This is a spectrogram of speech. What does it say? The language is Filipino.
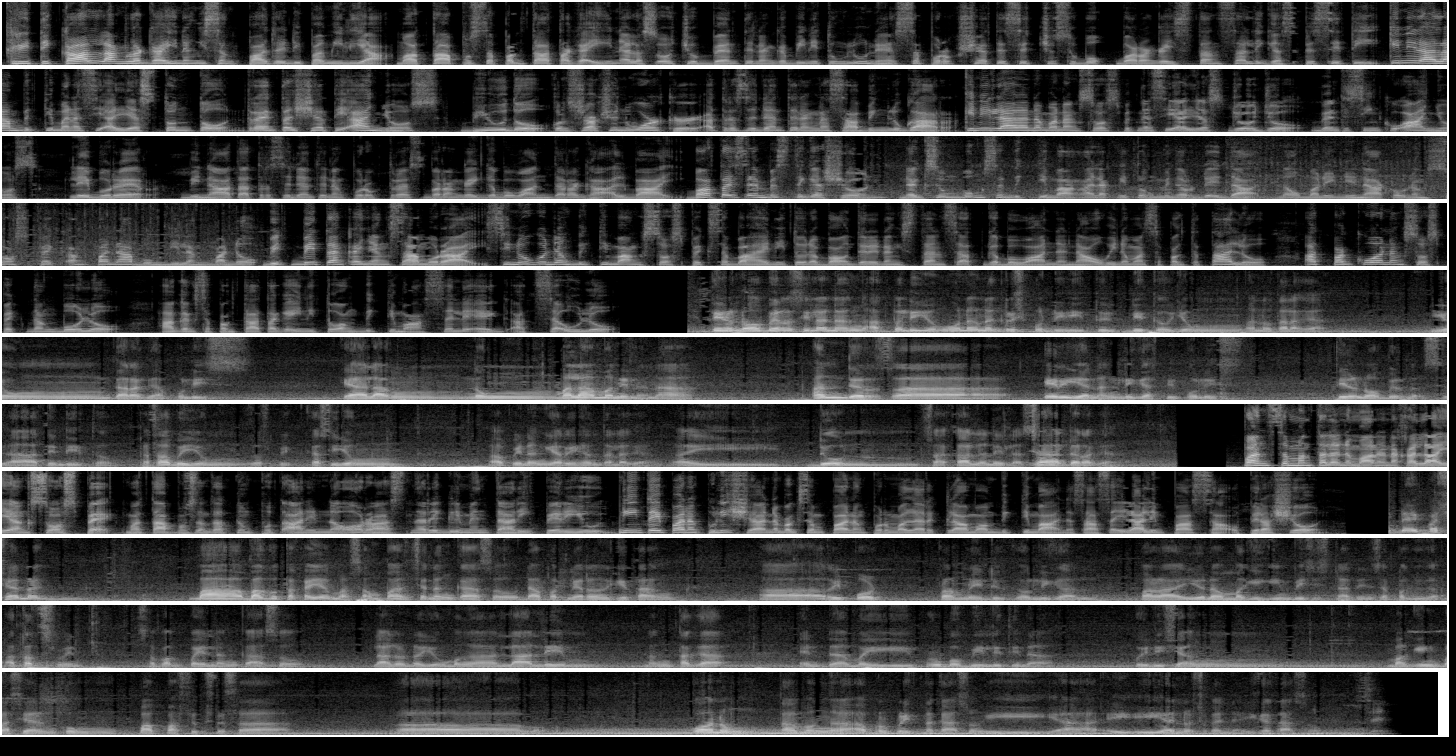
Kritikal ang lagay ng isang padre di pamilya matapos na pagtatagain alas 8.20 ng gabi nitong lunes sa Purok 7 Sitio Subok, Barangay Stanza, Legazpi City. Kinilala ang biktima na si alias Tonton, 37 anyos, byudo, construction worker at residente ng nasabing lugar. Kinilala naman ang suspect na si alias Jojo, 25 anyos, laborer, binata at residente ng Purok 3, Barangay Gabawan, Daraga, Albay. Batay sa investigasyon, nagsumbong sa biktima ang anak nitong minor de edad na umano'y ninakaw ng sospek ang panabong nilang manok. Bitbit ang kanyang samurai. Sinugod ng biktima ang sospek sa bahay nito na boundary ng Stanza at Gabawan na nauwi naman sa pagtatalo at pagkuha ng sospek ng bolo hanggang sa pagtatagain nito ang biktima sa leeg at sa ulo. turnover sila ng actually yung unang nag-respond dito, dito yung ano talaga yung Daraga Police kaya lang nung malaman nila na under sa area ng Legazpi Police turnover na sa atin dito kasabay yung suspect kasi yung ah, pinangyarihan talaga ay doon sa akala nila sa Daraga Pansamantala naman na nakalaya ang sospek matapos ang 36 na oras na reglementary period. Nintay pa ng pulisya na magsampa ng formal na reklamo ang biktima na sasailalim pa sa operasyon. dahil pa siya nag ma, bago ta kaya masampahan siya ng kaso dapat meron kitang ah, report from medical legal para yun ang magiging basis natin sa pag-attachment sa pag-file ng kaso lalo na yung mga lalim ng taga and ah, may probability na pwede siyang maging basehan kung papasok siya sa ah, kung anong tamang ah, appropriate na kasong i, ah, i, i- ano sa kanya ikakaso.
